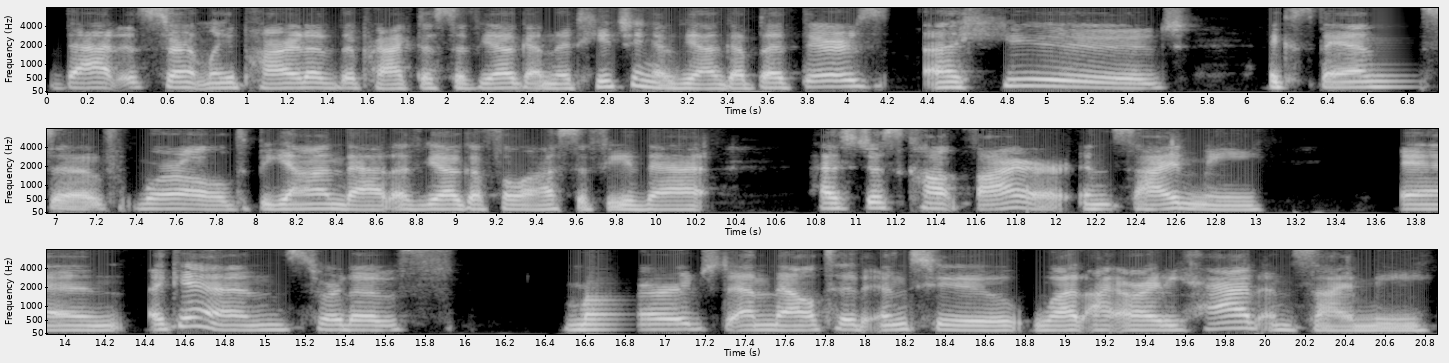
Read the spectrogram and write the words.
That is certainly part of the practice of yoga and the teaching of yoga, but there's a huge, expansive world beyond that of yoga philosophy that has just caught fire inside me. And again, sort of merged and melted into what I already had inside me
